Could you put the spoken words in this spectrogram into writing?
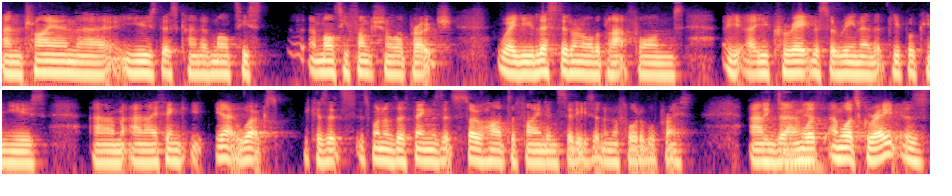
and try and uh, use this kind of multi a multifunctional approach where you list it on all the platforms, you, uh, you create this arena that people can use, um, and I think yeah, it works because it's it's one of the things that's so hard to find in cities at an affordable price. And, time, uh, and what yeah. and what's great is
